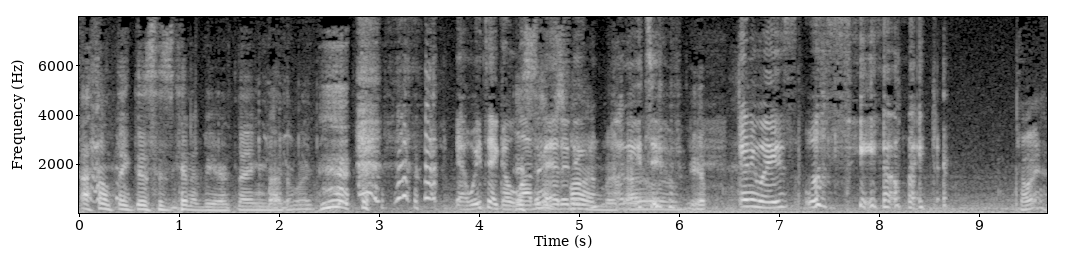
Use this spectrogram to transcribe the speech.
I don't think this is gonna be our thing, by the way. yeah, we take a it lot of editing fun, on YouTube. know. Yep. Anyways, we'll see you later. Oh yeah.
